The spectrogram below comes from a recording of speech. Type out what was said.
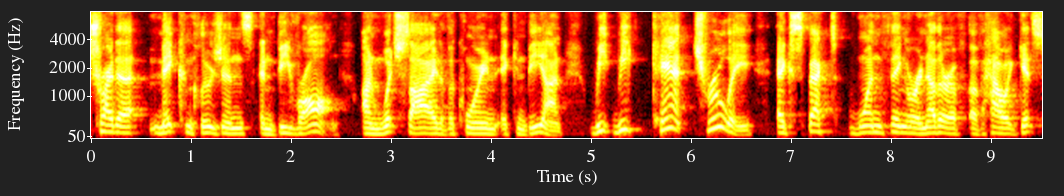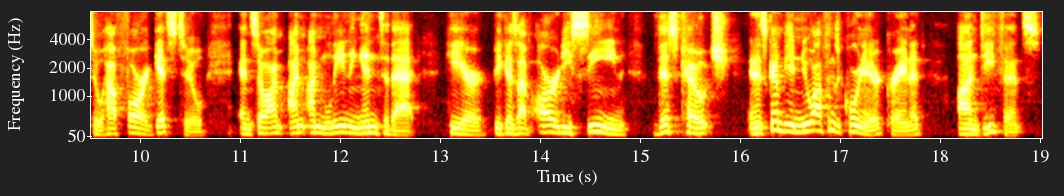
try to make conclusions and be wrong on which side of the coin it can be on. We we can't truly expect one thing or another of, of how it gets to, how far it gets to. And so I'm I'm, I'm leaning into that here because I've already seen this coach, and it's going to be a new offensive coordinator, granted, on defense,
